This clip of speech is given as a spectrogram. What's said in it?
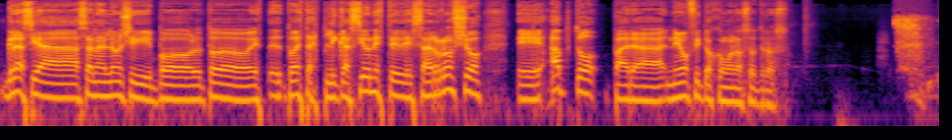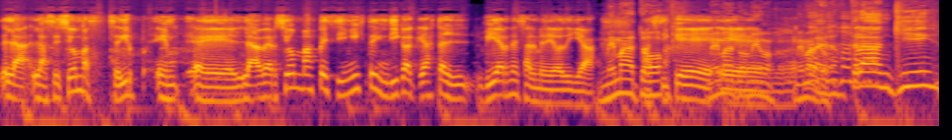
Gracias, Alan Longi, por todo este- toda esta explicación, este desarrollo eh, apto para neófitos como nosotros. La, la sesión va a seguir, en, eh, la versión más pesimista indica que hasta el viernes al mediodía. Me mato. Así que, me mato, eh, amigo. Me mato. Bueno, tranqui.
